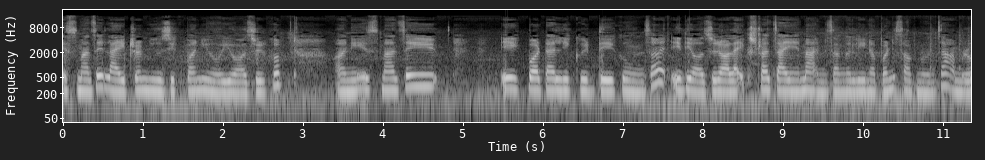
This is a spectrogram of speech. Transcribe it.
यसमा चाहिँ लाइट र म्युजिक पनि हो यो हजुरको। अनि यसमा चाहिँ एक बटा लिक्विड दिएको हुन्छ। यदि हजुरहरूलाई एक्स्ट्रा चाहिएमा हामीसँग लिन पनि सक्नुहुन्छ। हाम्रो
